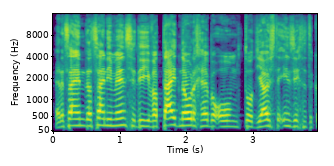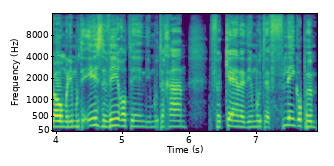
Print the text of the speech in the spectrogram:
En dat zijn, dat zijn die mensen die wat tijd nodig hebben om tot juiste inzichten te komen. Die moeten eerst de wereld in, die moeten gaan verkennen, die moeten flink op hun,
